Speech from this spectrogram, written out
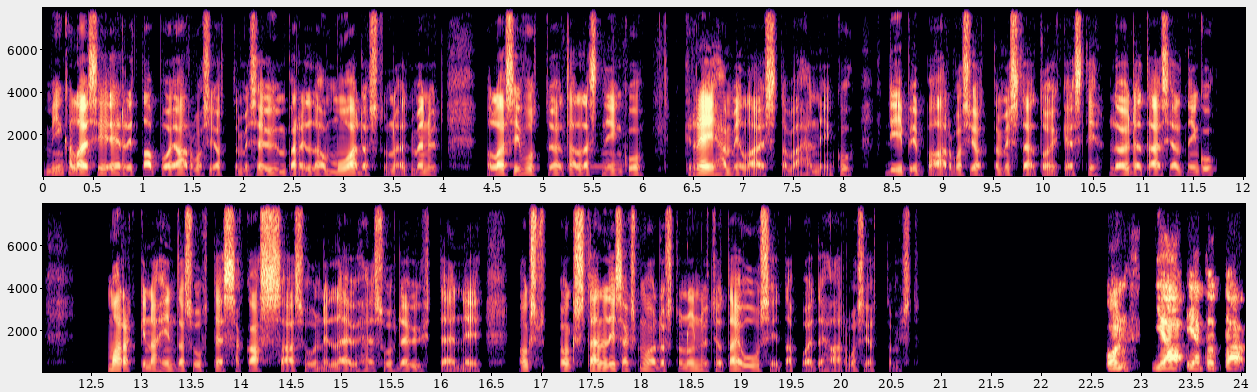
minkälaisia eri tapoja arvosijoittamisen ympärille on muodostunut? Et me nyt ollaan sivuttu jo tällaista niin kuin Grahamilaista vähän niin kuin diipimpää arvosijoittamista, että oikeasti löydetään sieltä niin kuin markkinahintasuhteessa kassaa suunnilleen yhden suhde yhteen, niin onko tämän lisäksi muodostunut nyt jotain uusia tapoja tehdä arvosijoittamista? On, ja, ja, tota,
